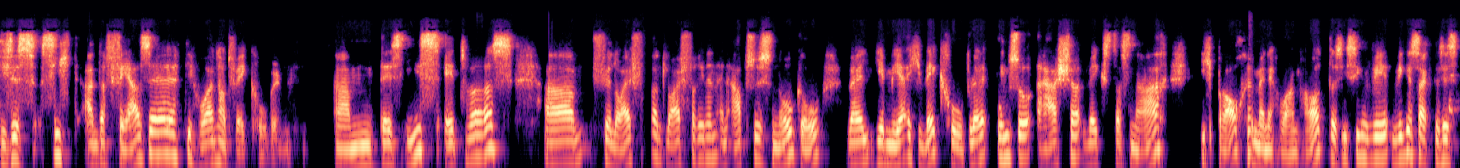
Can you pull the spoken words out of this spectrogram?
dieses sich an der Ferse die Hornhaut weghobeln. Ähm, das ist etwas äh, für Läufer und Läuferinnen ein absolutes No-Go, weil je mehr ich weghoble, umso rascher wächst das nach. Ich brauche meine Hornhaut. Das ist irgendwie, wie gesagt, das ist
